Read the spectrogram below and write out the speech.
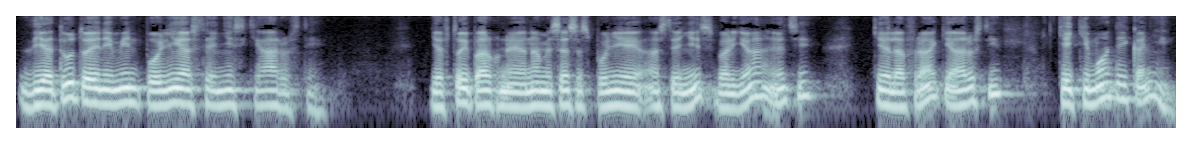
Δια τούτο εν ημίν πολλοί ασθενείς και άρρωστοι. Γι' αυτό υπάρχουν ανάμεσά σας πολλοί ασθενείς, βαριά, έτσι, και ελαφρά και άρρωστοι και κοιμώνται ικανοί.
